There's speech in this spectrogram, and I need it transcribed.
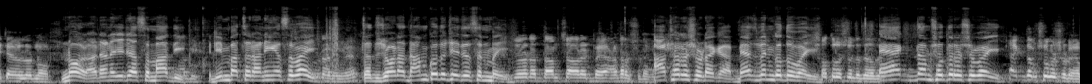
এটা হলো নর। নর আটানে যেটা আছে মাদি। ডিম বাচ্চা রানিং আছে ভাই? হ্যাঁ। তা জোড়া দাম কত চাইতেছেন ভাই? জোড়াটার দাম চাওয়ারের ভাই আঠারোশো টাকা। বেচবেন কত ভাই? একদম সতেরোশো ভাই। একদম ষোলোশো টাকা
